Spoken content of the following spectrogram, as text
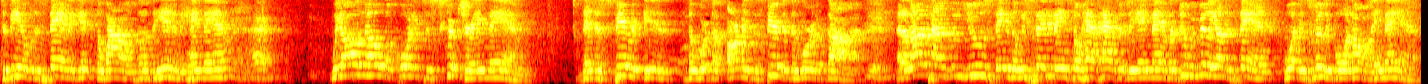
to be able to stand against the wiles of the enemy. Amen. We all know according to scripture, amen, that the spirit is the word, the armor is the spirit of the word of God. And a lot of times we use things and we say things so haphazardly, amen, but do we really understand what is really going on? Amen.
